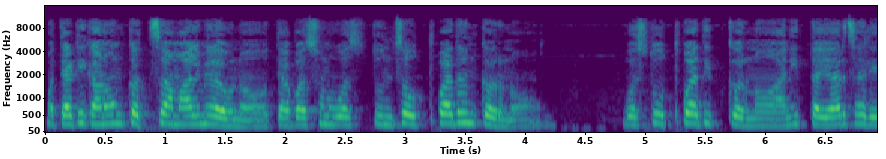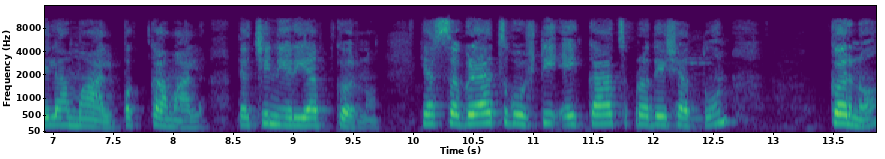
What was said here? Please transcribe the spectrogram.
मग त्या ठिकाणाहून कच्चा माल मिळवणं त्यापासून वस्तूंचं उत्पादन करणं वस्तू उत्पादित करणं आणि तयार झालेला माल पक्का माल त्याची निर्यात करणं. या सगळ्याच गोष्टी एकाच प्रदेशातून करणं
